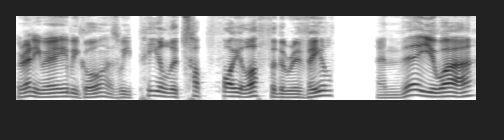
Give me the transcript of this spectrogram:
But anyway, here we go as we peel the top foil off for the reveal. And there you are.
